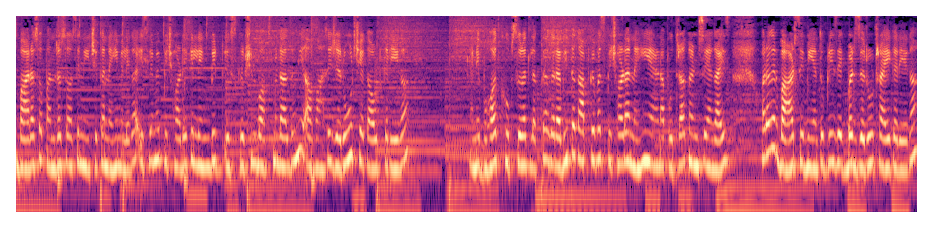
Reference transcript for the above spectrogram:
1200-1500 से नीचे का नहीं मिलेगा। इसलिए मैं पिछवाड़े की लिंक भी डिस्क्रिप्शन बॉक्स में डाल दूँगी। आप वहाँ से ज़रूर चेकआउट करिएगा। यानी बहुत खूबसूरत लगता है। अगर अभी तक आपके पास पिछवाड़ा नहीं है एंड आप उत्तराखंड से हैं गाइज़ और अगर बाहर से भी हैं तो प्लीज़ एक बार ज़रूर ट्राई करिएगा।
